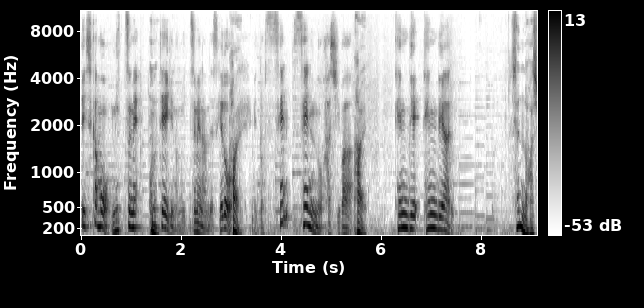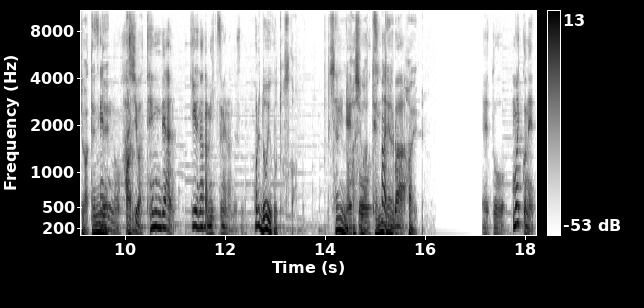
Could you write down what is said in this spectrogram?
でしかも3つ目この定義の3つ目なんですけど、はいえっと、線線の端ははい。点で点である線の端は点で線のある。端は点であるっていうのが3つ目なんですね。これどういうことですか？線の端は点である、えっとつまりははいえっともう一個ね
